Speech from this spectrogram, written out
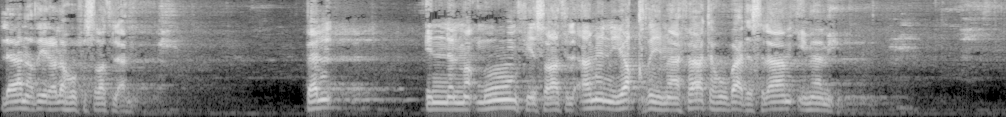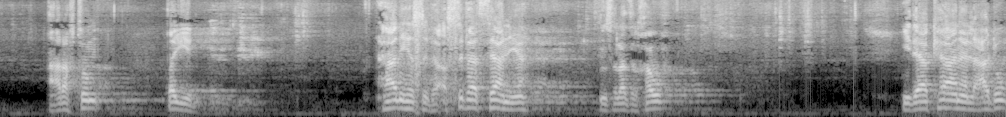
لا نظير له في صلاة الأمن. بل إن المأموم في صلاة الأمن يقضي ما فاته بعد سلام إمامه. عرفتم؟ طيب. هذه الصفة. الصفة الثانية من صلاة الخوف إذا كان العدو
